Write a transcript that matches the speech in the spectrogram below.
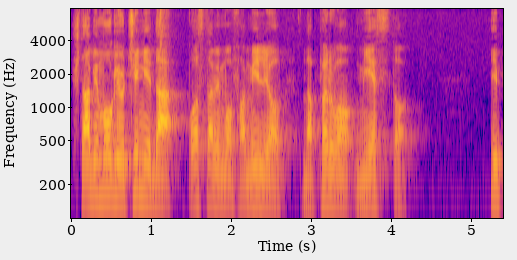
šta bi mogli učiniti da postavimo familiju na prvo mjesto? I,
